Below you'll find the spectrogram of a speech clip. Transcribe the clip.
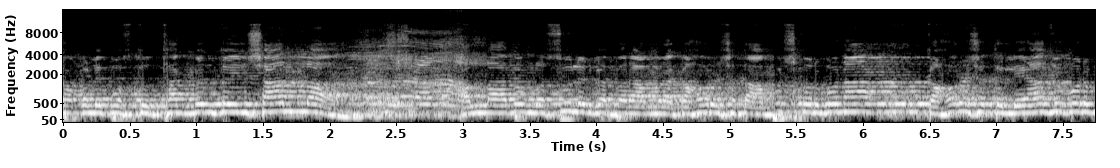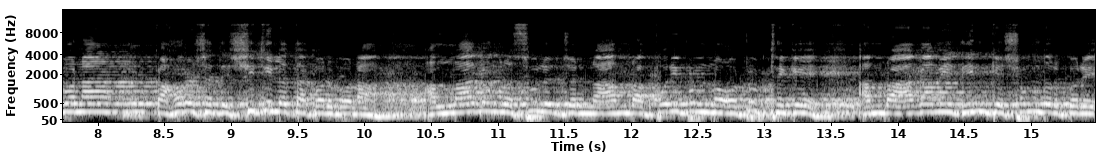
সকলে প্রস্তুত থাকবেন তো ইনশাআল্লাহ। আল্লাহ এবং রসুলের ব্যাপারে আমরা কাহরের সাথে আপোষ করব না কাহরের সাথে লেয়াজও করব না কাহরের সাথে শিথিলতা করব না। আল্লাহ এবং রসুলের জন্য আমরা পরিপূর্ণ অটুট থেকে আমরা আগামী দিনকে সুন্দর করে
